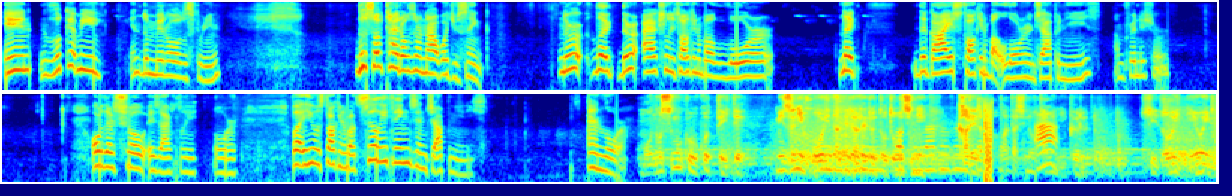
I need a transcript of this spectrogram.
And look at me in the middle of the screen. The subtitles are not what you think. They're like they're actually talking about lore. Like the guy is talking about lore in Japanese. I'm pretty sure. Or the show is actually lore. But he was talking about silly things in Japanese. And lore. ものすごく怒っていて 水に放り投げられると同時に彼らは私のために来る。ひどい匂いも。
